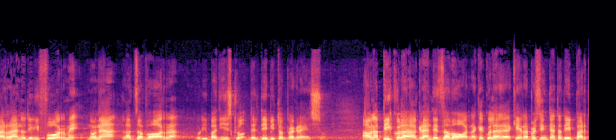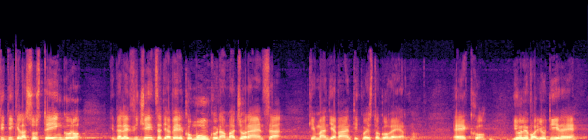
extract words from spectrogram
parlando di riforme, non ha la zavorra, lo ribadisco, del debito progresso. Ha una piccola grande zavorra, che è quella che è rappresentata dai partiti che la sostengono e dall'esigenza di avere comunque una maggioranza che mandi avanti questo governo. Ecco, io le voglio dire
